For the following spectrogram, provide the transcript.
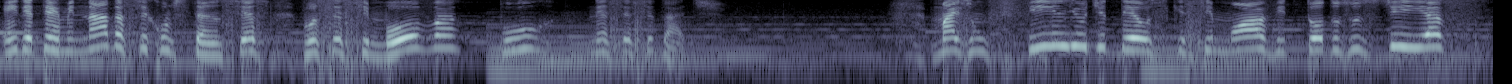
em determinadas circunstâncias, você se mova por necessidade. Mas um filho de Deus que se move todos os dias,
